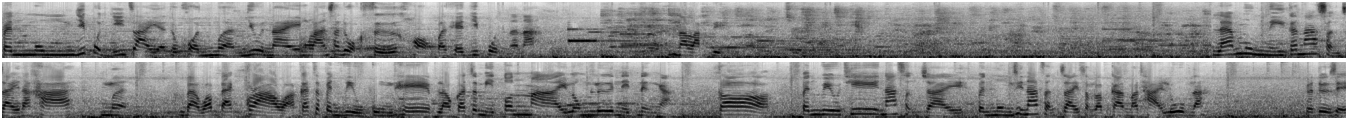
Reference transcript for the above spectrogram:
เป็นมุมญี่ปุ่นยี่ใจอะทุกคนเหมือนอยู่ในร้านสะดวกซื้อของประเทศญี่ปุ่นนะนะน่ารักดิและมุมนี้ก็น่าสนใจนะคะ เหมือน แบบว่าแบ็กกราวด์อะก็จะเป็นวิวกรุงเทพแล้วก็จะมีต้นไม้ลมลื่นนิดนึงอะก็เป็นวิวที่น่าสนใจ เป็นมุมที่น่าสนใจสำหรับการมาถ่ายรูปนะก็ดูสิ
